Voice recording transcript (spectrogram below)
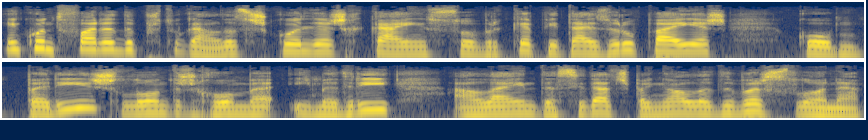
enquanto fora de Portugal as escolhas recaem sobre capitais europeias como Paris, Londres, Roma e Madrid, além da cidade espanhola de Barcelona.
